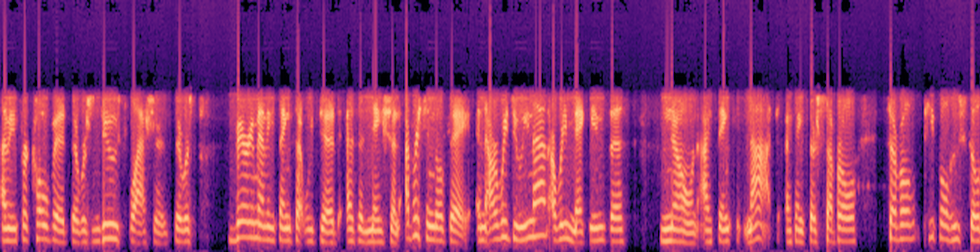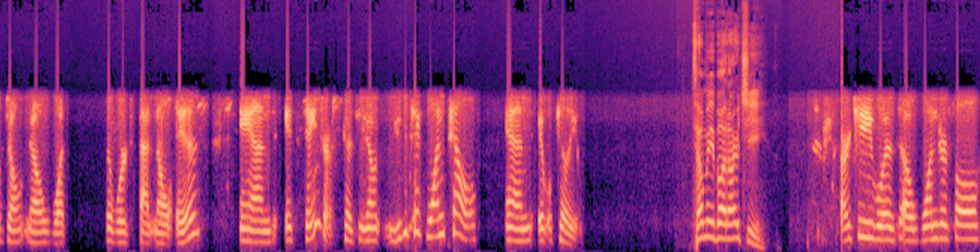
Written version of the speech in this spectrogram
I mean, for COVID, there was news flashes. There was very many things that we did as a nation every single day. And are we doing that? Are we making this known? I think not. I think there's several several people who still don't know what the word fentanyl is, and it's dangerous because you know you can take one pill and it will kill you. Tell me about Archie. Archie was a wonderful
